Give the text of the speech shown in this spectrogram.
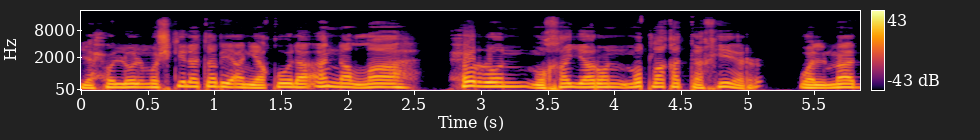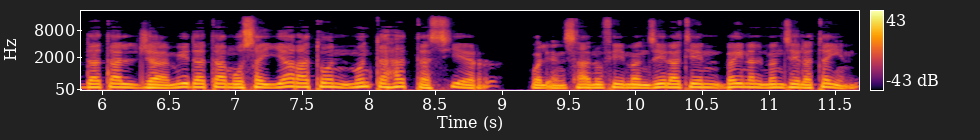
يحل المشكلة بأن يقول أن الله حر مخير مطلق التخيير والمادة الجامدة مسيرة منتهى التسيير والإنسان في منزلة بين المنزلتين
